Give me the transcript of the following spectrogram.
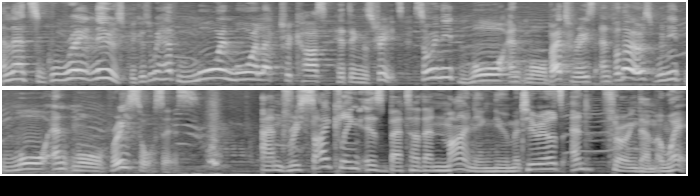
And that's great news because we have more and more electric cars hitting the streets. So we need more and more batteries and for those we need more and more resources. And recycling is better than mining new materials and throwing them away.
